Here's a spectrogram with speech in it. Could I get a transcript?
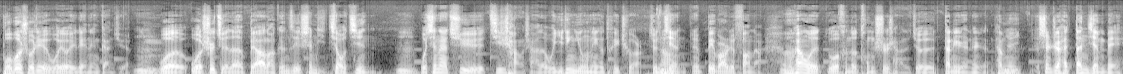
伯伯说这个我有一点点感觉，嗯我我是觉得不要老跟自己身体较劲。嗯，我现在去机场啥的，我一定用那个推车，就肩这背包就放那儿。嗯我看我我很多同事啥的，就单立人的人，他们就甚至还单肩背，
